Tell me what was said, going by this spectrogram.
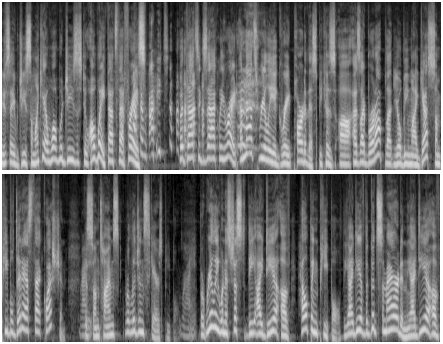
you say Jesus, I'm like, yeah, what would Jesus do? Oh, wait, that's that phrase. right. but that's exactly right. And that's really a great part of this because, uh, as I brought up, that you'll be my guest, some people did ask that question because Right. sometimes religion scares people. Right. But really, when it's just the idea of helping people, the idea of the Good Samaritan, the idea of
